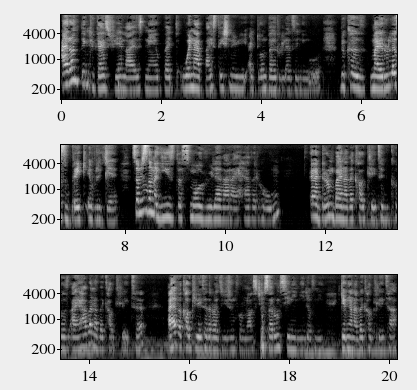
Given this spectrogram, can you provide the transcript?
I don't think you guys realized now but when i buy stationery i don't buy rulers anymore because my rulers break every year. So i'm just gonna use the small ruler that i have at home and I didn't buy another calculator because I have another calculator. I have a calculator that I was using from last year, so I don't see any need of me getting another calculator.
